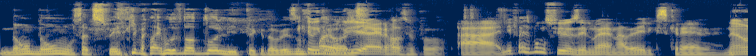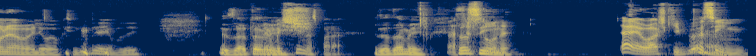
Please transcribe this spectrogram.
Não, não satisfeito, ele vai lá e muda o final do Lolita, que talvez um dos tem um pouco maiores. de ego, ele fala assim, pô, ah, ele faz bons filmes, ele não é nada, é ele que escreve, né? Não, não, ele, eu que mudei, eu mudei. Eu Exatamente. mexi nas paradas. Exatamente. Então, Acertou, assim, né? É, eu acho que, assim,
